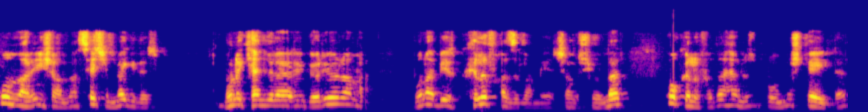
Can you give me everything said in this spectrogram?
Bunlar inşallah seçimle gidecek. Bunu kendileri görüyor ama buna bir kılıf hazırlamaya çalışıyorlar. O kılıfı da henüz bulmuş değiller.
